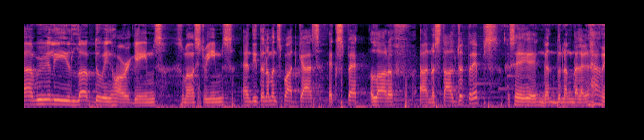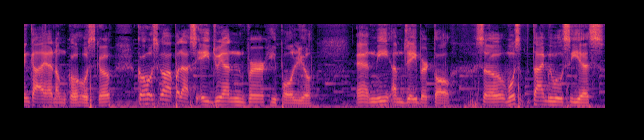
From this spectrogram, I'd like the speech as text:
Uh, we really love doing horror games sa mga streams. And dito naman sa podcast, expect a lot of uh, nostalgia trips kasi gando lang talaga namin kaya ng co-host ko. Co-host ko nga pala si Adrian Verhipolio. And me, I'm Jay Bertol. So, most of the time we will see us,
